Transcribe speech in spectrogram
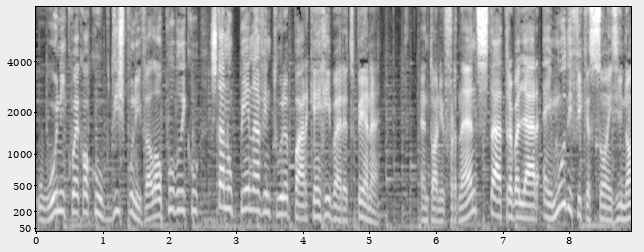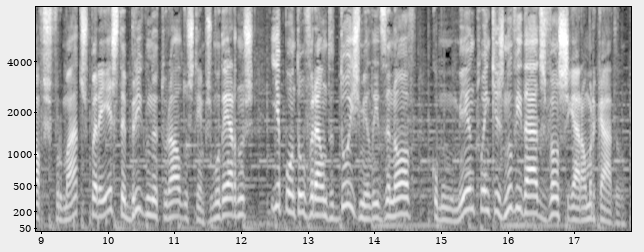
o único ecocubo disponível ao público está no Pena Aventura Parque em Ribeira de Pena. António Fernandes está a trabalhar em modificações e novos formatos para este abrigo natural dos tempos modernos e aponta o verão de 2019 como um momento em que as novidades vão chegar ao mercado.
